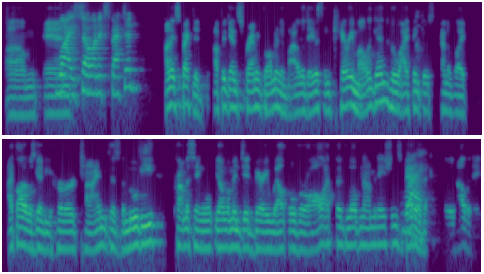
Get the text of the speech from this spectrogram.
Um, and Why so unexpected? unexpected up against Fran McDormand and Viola Davis and Carey Mulligan, who I think was kind of like I thought it was going to be her time because the movie Promising Young Woman did very well overall at the Globe nominations, better Right. than Billie Holiday did.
